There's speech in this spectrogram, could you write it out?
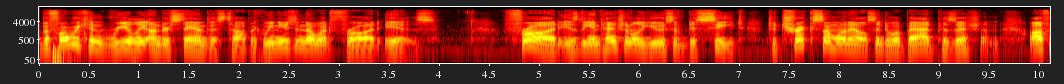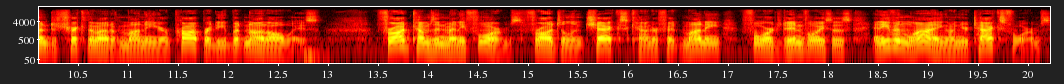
Before we can really understand this topic, we need to know what fraud is. Fraud is the intentional use of deceit to trick someone else into a bad position, often to trick them out of money or property, but not always. Fraud comes in many forms fraudulent checks, counterfeit money, forged invoices, and even lying on your tax forms.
